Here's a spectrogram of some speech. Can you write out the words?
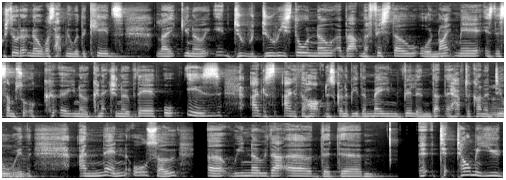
We still don't know what's happening with the kids. Like, you know, it, do do we still know about Mephisto or Nightmare? Is there some sort of uh, you know connection over there, or is Ag- Agatha Harkness going to be the main villain that they have to kind of deal with? And then also, uh, we know that uh, the the um, uh, t- tell me you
